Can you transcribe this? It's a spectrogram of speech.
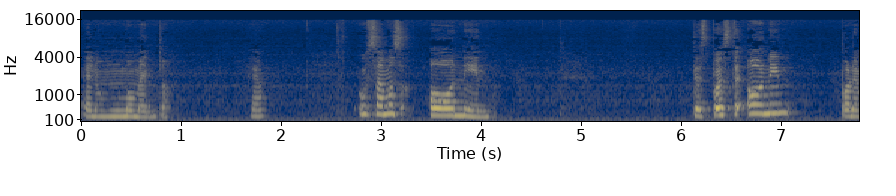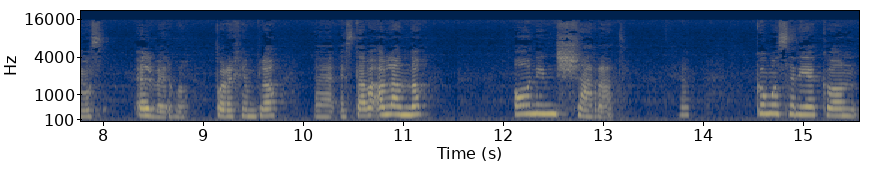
en un momento. Usamos o'n-in. Después de o'n-in ponemos el verbo. Por ejemplo, eh, estaba hablando o'n-in siarad. ¿ya? ¿Cómo sería con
